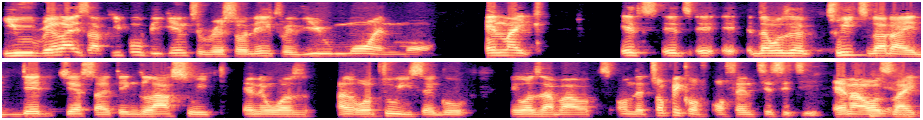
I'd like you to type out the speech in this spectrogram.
You realize that people begin to resonate with you more and more, and like it's it's it, it, there was a tweet that I did just I think last week, and it was uh, or two weeks ago. It was about on the topic of authenticity, and I was yeah. like,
